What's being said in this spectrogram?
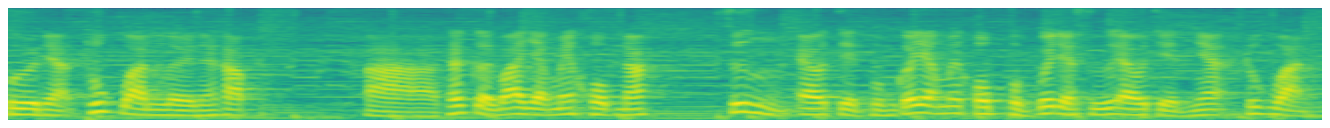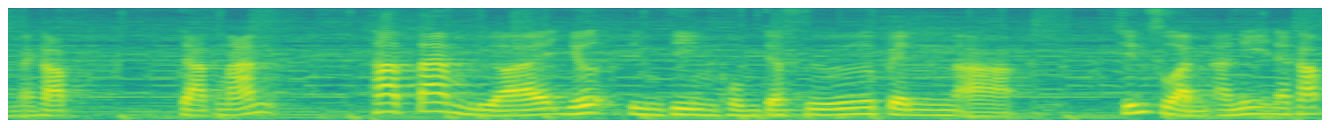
ปืนเนี่ยทุกวันเลยนะครับอ่าถ้าเกิดว่ายังไม่ครบนะ ซึ่ง L7 ผมก็ยังไม่ครบ ผมก็จะซื้อ L7 เนี่ยทุกวันนะครับ จากนั้นถ้าแต้มเหลือเยอะจริงๆ ผมจะซื้อเป็นชิ้นส่วนอันนี้นะครับ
